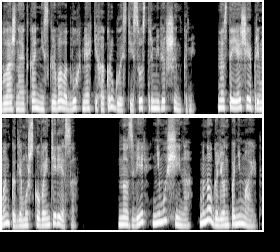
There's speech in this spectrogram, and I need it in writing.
Влажная ткань не скрывала двух мягких округлостей с острыми вершинками. Настоящая приманка для мужского интереса. Но зверь не мужчина, много ли он понимает?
